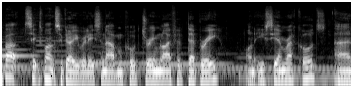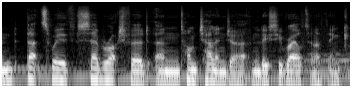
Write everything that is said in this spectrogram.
About six months ago, he released an album called Dream Life of Debris on ECM Records, and that's with Seb Rochford and Tom Challenger and Lucy Railton, I think.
